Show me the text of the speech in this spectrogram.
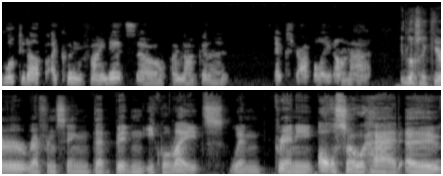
looked it up. I couldn't find it, so I'm not gonna extrapolate on that. It looks like you're referencing that bit in Equal Rites when Granny also had a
